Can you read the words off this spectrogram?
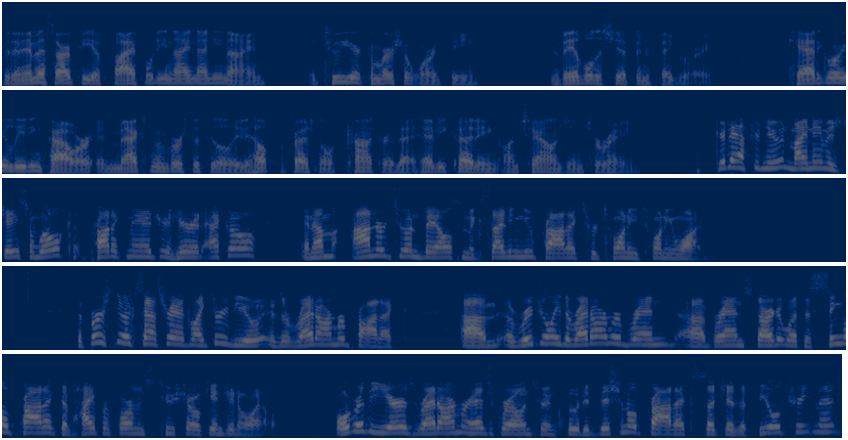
with an MSRP of $549.99, a two-year commercial warranty, and available to ship in February. Category leading power and maximum versatility to help professionals conquer that heavy cutting on challenging terrain. Good afternoon. My name is Jason Wilk, product manager here at Echo, and I'm honored to unveil some exciting new products for 2021. The first new accessory I'd like to review is a Red Armor product um, originally, the Red Armor brand, uh, brand started with a single product of high-performance two-stroke engine oil. Over the years, Red Armor has grown to include additional products such as a fuel treatment,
